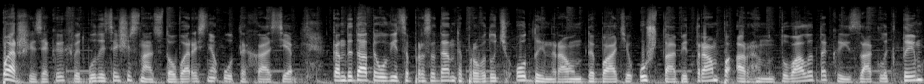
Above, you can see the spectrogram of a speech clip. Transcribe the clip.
перший з яких відбудеться 16 вересня у Техасі. Кандидати у віце-президенти проведуть один раунд дебатів. У штабі Трампа аргументували такий заклик тим,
